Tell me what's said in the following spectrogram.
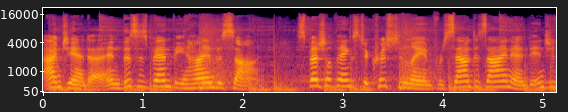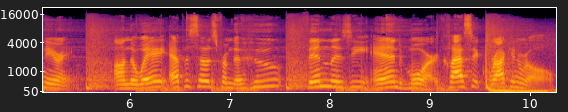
I'm Janda, and this has been Behind the Song. Special thanks to Christian Lane for sound design and engineering. On the way, episodes from The Who, Thin Lizzy, and more classic rock and roll.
